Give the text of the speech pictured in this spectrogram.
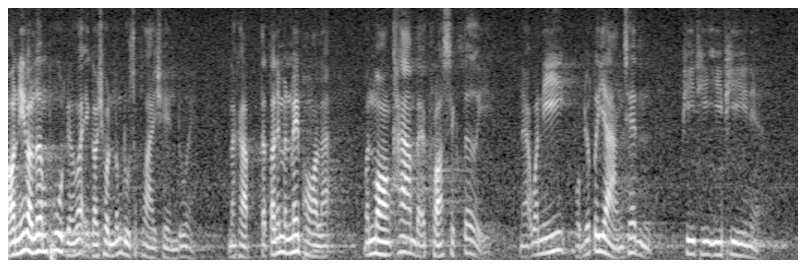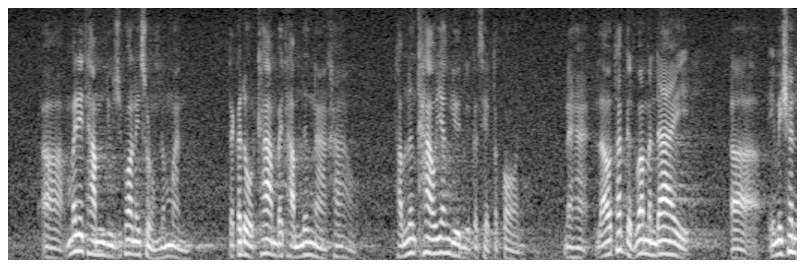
ตอนนี้เราเริ่มพูดกันว่าเอกชนต้องดู supply chain ด้วยนะครับ แต่ตอนนี้มันไม่พอละ มันมองข้ามไป across sector อีกนะวันนี้ผมยกตัวอย่าง เช่น PTEP เนี่ยไม่ได้ทำอยู่เฉพาะในส่วนของน้ำมัน แต่กระโดดข้ามไปทำเรื่องนาข้าวทำเรื่องข้าวยั่งยืนกับเกษตรกรนะฮะ แล้วถ้าเกิดว่ามันได้ emission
